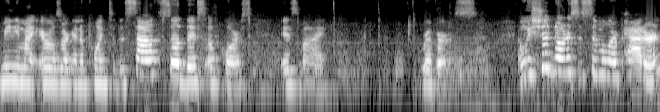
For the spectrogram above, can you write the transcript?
meaning my arrows are going to point to the south, so this, of course, is my reverse. And we should notice a similar pattern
